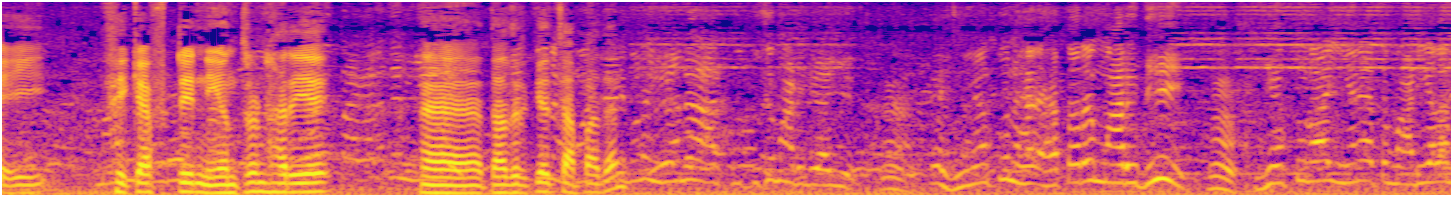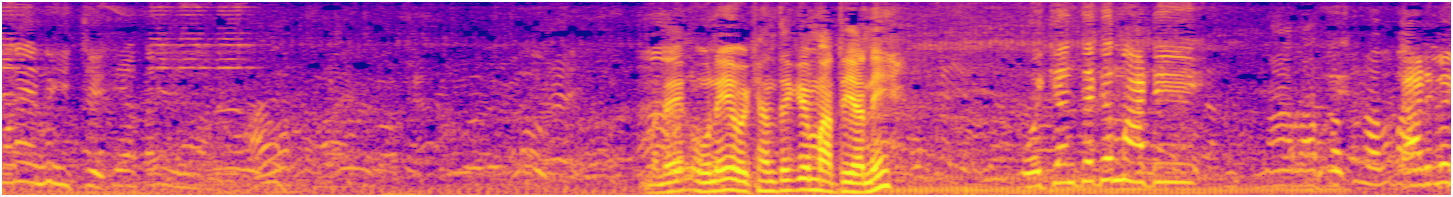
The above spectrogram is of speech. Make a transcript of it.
এই ফিক্যাফটির নিয়ন্ত্রণ হারিয়ে তাদেরকে চাপা দেন। মানে উনি ওইখান থেকে মাটি আনি। ওইখান থেকে মাটি গাড়ি লই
